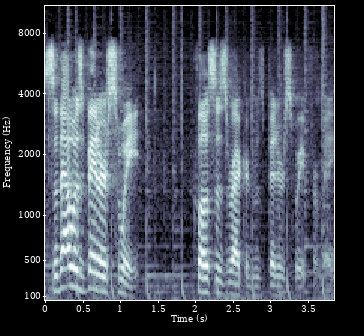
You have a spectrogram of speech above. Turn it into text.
So that was bittersweet. Klose's record was bittersweet for me.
